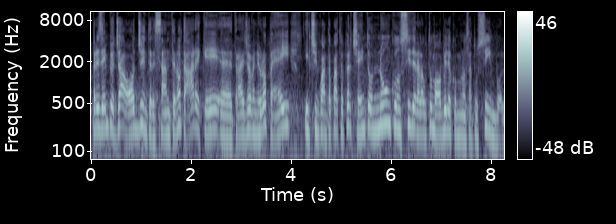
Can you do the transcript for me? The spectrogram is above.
Per esempio già oggi è interessante notare che eh, tra i giovani europei il 54% non considera l'automobile come uno status symbol.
